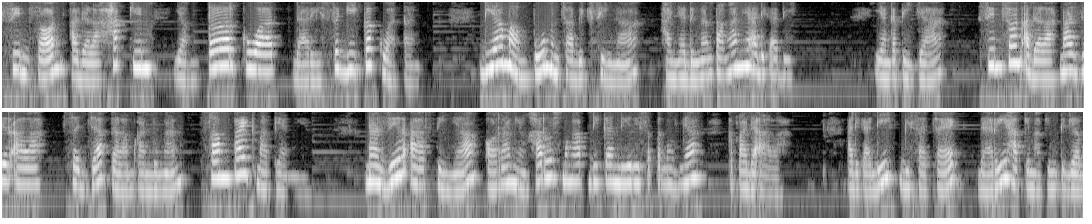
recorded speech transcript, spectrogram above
Simpson adalah hakim yang terkuat dari segi kekuatan. Dia mampu mencabik singa hanya dengan tangannya adik-adik. Yang ketiga, Simpson adalah nazir Allah sejak dalam kandungan sampai kematiannya. Nazir artinya orang yang harus mengabdikan diri sepenuhnya kepada Allah. Adik-adik bisa cek dari Hakim-Hakim 13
